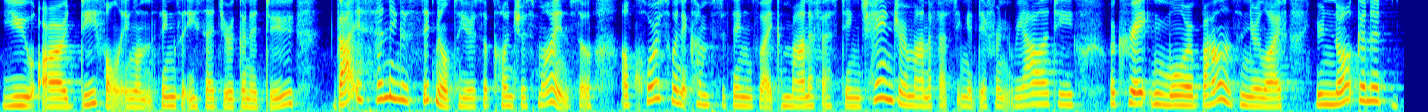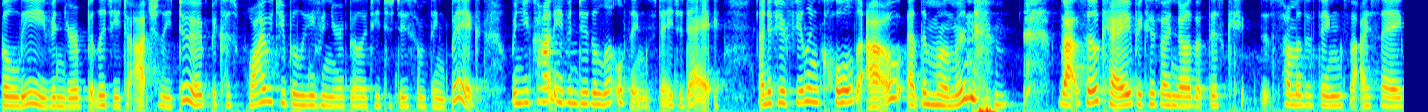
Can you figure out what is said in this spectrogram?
you are defaulting on the things that you said you're going to do, that is sending a signal to your subconscious mind. So, of course, when it comes to things like manifesting change or manifesting a different reality or creating more balance in your life, you're not going to believe in your ability to actually do it because why would you believe in your ability to do something big when you can't even do the little things day to day? And if you're feeling cold out at the moment, that's okay because I know that this some of the things that I say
